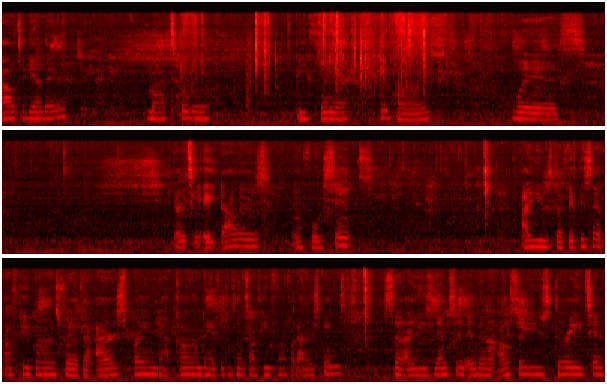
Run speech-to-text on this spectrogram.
altogether, my total before coupons was $38.04. I used the 50 cent off coupons for the irishspring.com. They had 50 cents off coupon for the Irish Springs. So I used them too. And then I also used three $10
